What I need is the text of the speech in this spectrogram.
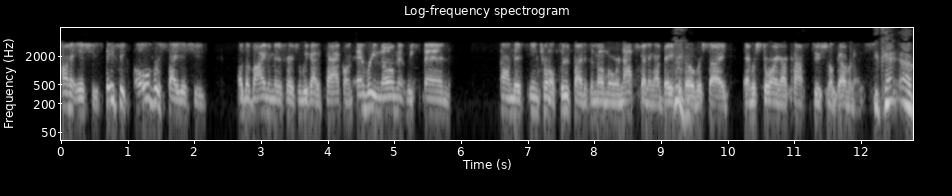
ton of issues, basic oversight issues of the Biden administration. We got to tackle. And every moment we spend on this internal food fight is a moment we're not spending on basic oversight and restoring our constitutional governance. You can't, uh,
